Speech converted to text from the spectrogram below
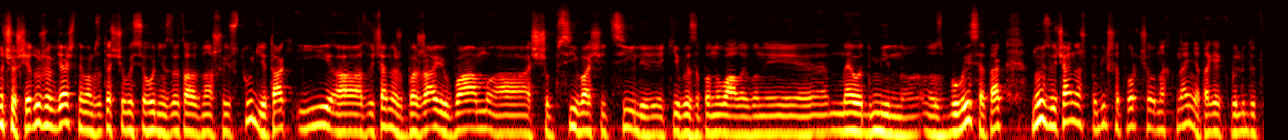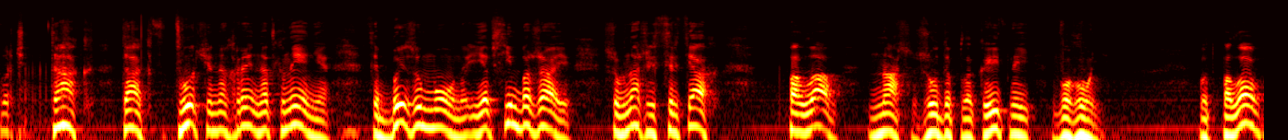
Ну що ж, я дуже вдячний вам за те, що ви сьогодні завітали до нашої студії. Так і звичайно ж бажаю вам, щоб всі ваші цілі, які ви запланували, вони неодмінно збулися. Так, ну і звичайно ж побільше творчого натхнення, так як ви люди творчі. Так, так, творче натхнення це безумовно. І я всім бажаю, щоб в наших серцях палав наш жовто-блакитний вогонь. От палав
